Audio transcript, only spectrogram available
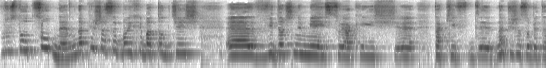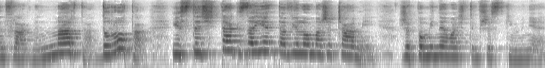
Po prostu cudne. Napiszę sobie chyba to gdzieś e, w widocznym miejscu, jakiś e, taki, napiszę sobie ten fragment. Marta, Dorota, jesteś tak zajęta wieloma rzeczami, że pominęłaś w tym wszystkim mnie.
